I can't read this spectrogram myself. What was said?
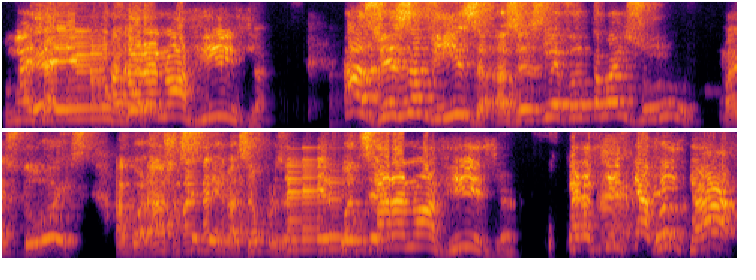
Mas é, aí o agora, cara não avisa. Às vezes avisa, às vezes levanta mais um, mais dois. Agora, acho que você tem razão, por exemplo. Quando o você... cara não avisa. O cara tem que avisar.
